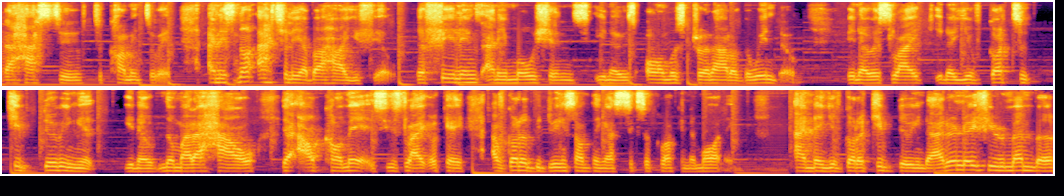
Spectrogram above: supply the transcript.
that has to to come into it, and it's not actually about how you feel. The feelings and emotions, you know, is almost thrown out of the window. You know, it's like you know you've got to keep doing it. You know, no matter how the outcome is, it's like okay, I've got to be doing something at six o'clock in the morning and then you've got to keep doing that. I don't know if you remember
